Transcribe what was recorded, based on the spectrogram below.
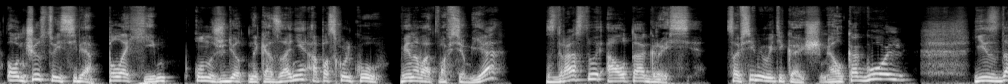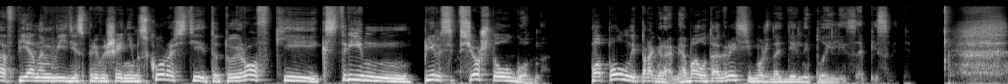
он чувствует себя плохим, он ждет наказания, а поскольку виноват во всем я, здравствуй, аутоагрессия. Со всеми вытекающими. Алкоголь, езда в пьяном виде с превышением скорости, татуировки, экстрим, пирс, все что угодно. По полной программе. Об аутоагрессии можно отдельный плейлист записывать.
